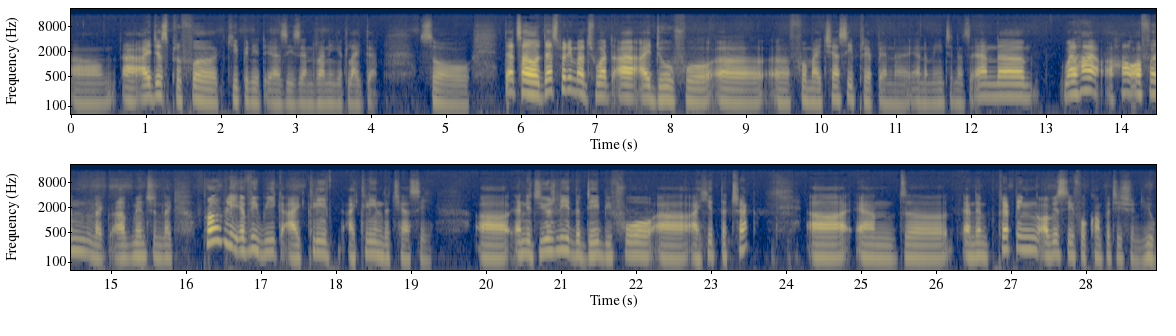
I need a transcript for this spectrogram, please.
Um, I just prefer keeping it as is and running it like that. So that's how that's pretty much what I, I do for uh, uh, for my chassis prep and uh, and maintenance. And um, well, how how often like I've mentioned like probably every week I clean I clean the chassis. Uh, and it's usually the day before uh, I hit the track, uh, and and then prepping obviously for competition. You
